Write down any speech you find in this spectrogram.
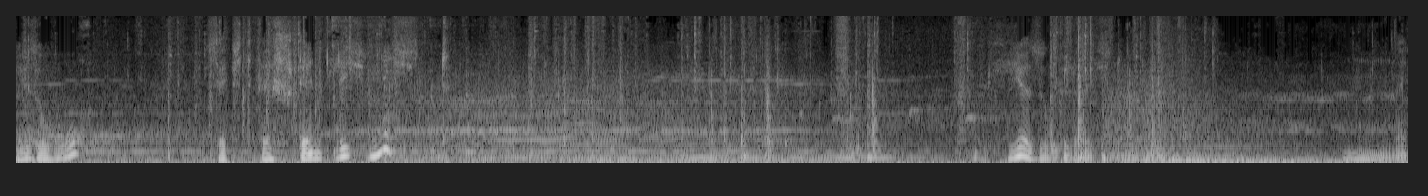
hier so hoch? Selbstverständlich nicht. Hier so vielleicht. Hm, Nein.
